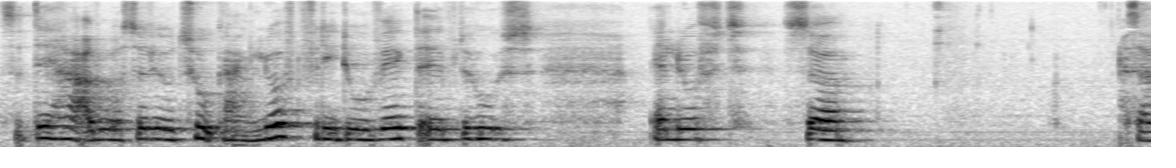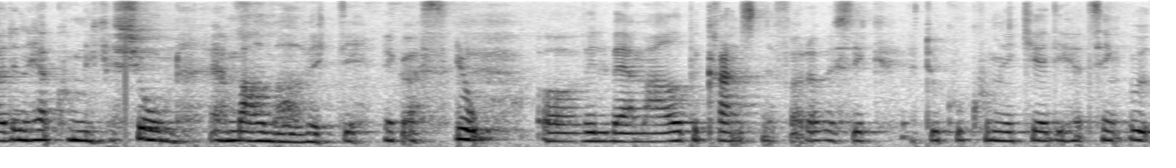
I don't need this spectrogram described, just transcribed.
Så det har du, og så er det jo to gange luft, fordi du er vægt af efterhus af luft, så så den her kommunikation er meget, meget vigtig, ikke også? Jo og vil være meget begrænsende for dig, hvis ikke at du kunne kommunikere de her ting ud.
